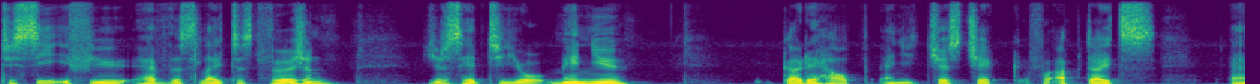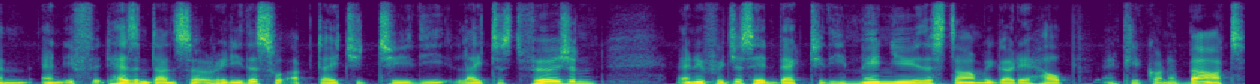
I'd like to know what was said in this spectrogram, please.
to see if you have this latest version, you just head to your menu, go to help, and you just check for updates. Um, and if it hasn't done so already, this will update you to the latest version. And if we just head back to the menu, this time we go to help and click on about.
